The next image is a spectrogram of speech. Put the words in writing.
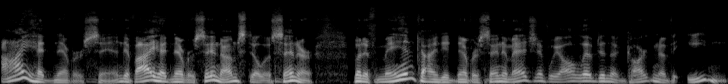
I had never sinned. If I had never sinned, I'm still a sinner. But if mankind had never sinned, imagine if we all lived in the Garden of Eden.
